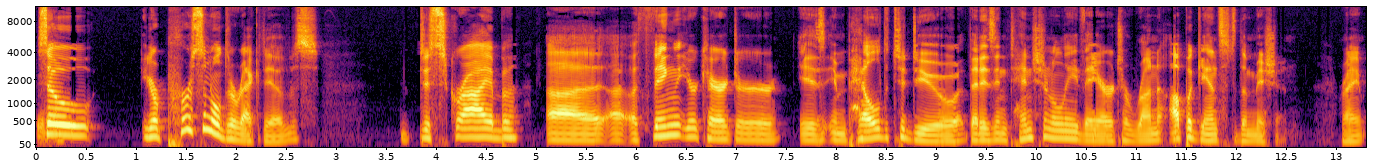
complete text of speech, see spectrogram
Yeah. So your personal directives describe uh, a, a thing that your character is impelled to do that is intentionally there to run up against the mission, right?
